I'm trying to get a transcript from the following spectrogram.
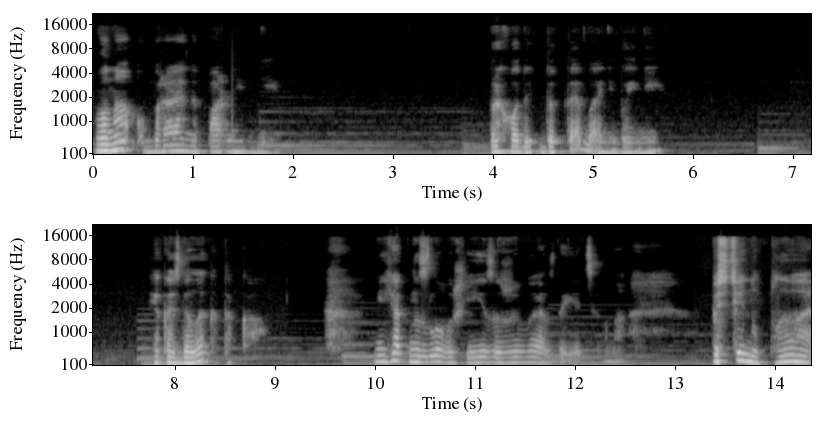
Вона обирає непарні дні. Приходить до тебе, а ніби й ні. Якась далека така. Ніяк не зловиш її заживе, здається, вона постійно пливе,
